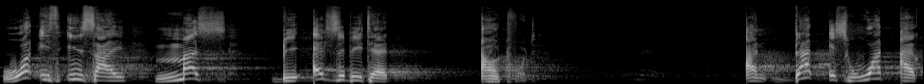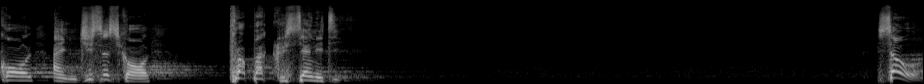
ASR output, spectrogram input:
What is inside must be exhibited outward. And that is what I call, and Jesus called, proper Christianity. So,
